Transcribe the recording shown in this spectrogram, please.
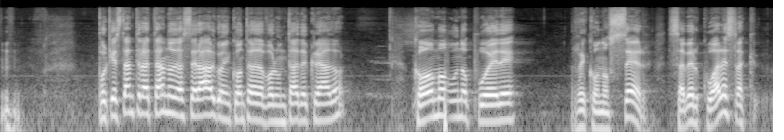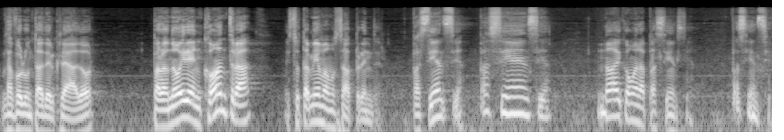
Porque están tratando de hacer algo en contra de la voluntad del Creador. ¿Cómo uno puede reconocer, saber cuál es la, voluntad del Creador? Para no ir en contra esto también vamos a aprender. Paciencia, paciencia. No hay como la paciencia. Paciencia.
